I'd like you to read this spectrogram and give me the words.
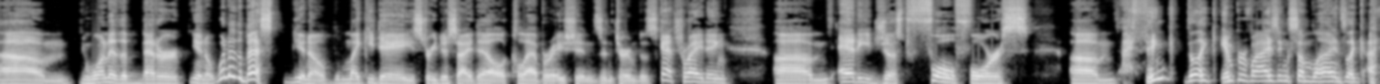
Um, one of the better, you know, one of the best, you know, Mikey Day, Streeter Seidel collaborations in terms of sketch writing. Um, Eddie just full force um i think like improvising some lines like I,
